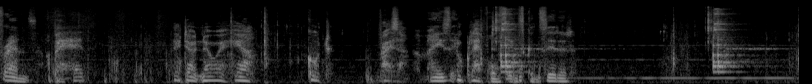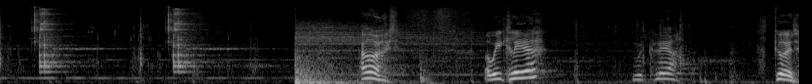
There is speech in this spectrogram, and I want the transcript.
Friends up ahead. They don't know we're here. Good. Frazer, Amazing. Look left. All things considered. All right. Are we clear? we're clear. Good.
